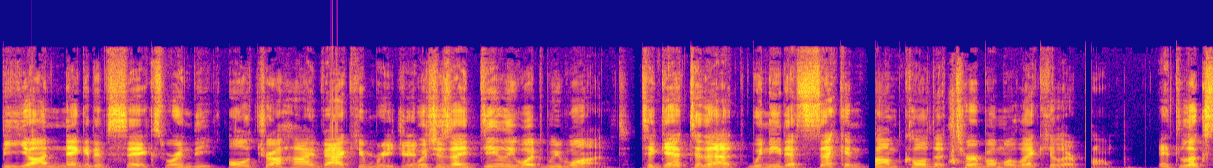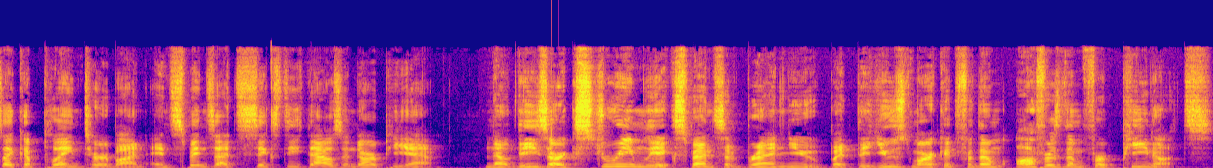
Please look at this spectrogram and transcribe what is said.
Beyond negative 6, we're in the ultra high vacuum region, which is ideally what we want. To get to that, we need a second pump called a turbomolecular pump. It looks like a plane turbine and spins at 60,000 RPM. Now these are extremely expensive brand new, but the used market for them offers them for peanuts.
